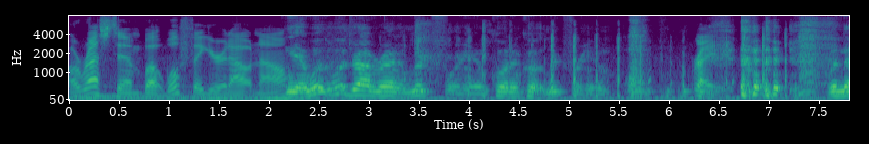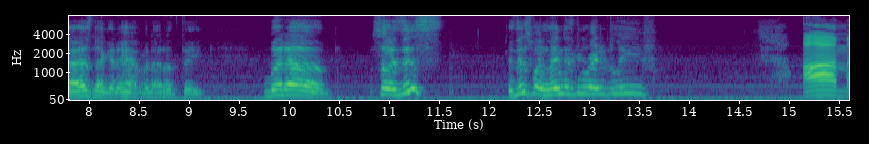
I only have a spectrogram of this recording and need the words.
arrest him, but we'll figure it out now. yeah. We'll we'll drive around and look for him, quote unquote, look for him. Right. but no, that's not gonna happen. I don't think. But uh, so is this is this when Linda's getting ready to leave? Um,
